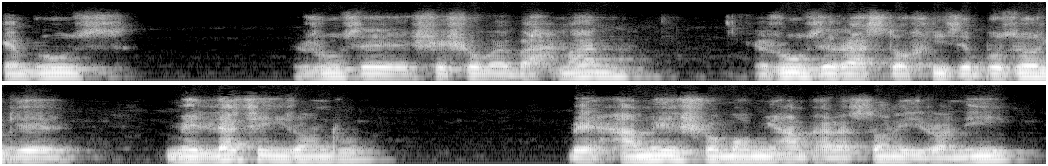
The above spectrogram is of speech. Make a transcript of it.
امروز روز ششم بهمن روز رستاخیز بزرگ ملت ایران رو به همه شما میهن پرستان ایرانی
